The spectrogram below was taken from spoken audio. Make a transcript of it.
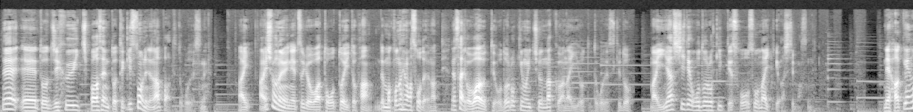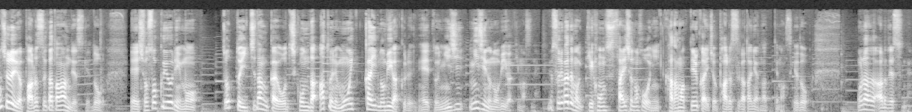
で、えっ、ー、と、 GIF 1%、テキストオンリーで7%ってところですね。はい。相性の良い熱量は尊いとファン。で、まあ、この辺はそうだよなって。で、最後、 wow って驚きも一応なくはないよってとこですけど、まあ、癒しで驚きってそうそうない気がしてますね。で、波形の種類はパルス型なんですけど、えー、初速よりもちょっと1段階落ち込んだ後にもう1回伸びが来る。えっ、ー、と2次、2次の伸びが来ますね。それがでも基本最初の方に固まってるから一応パルス型にはなってますけど、これはあれですね。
